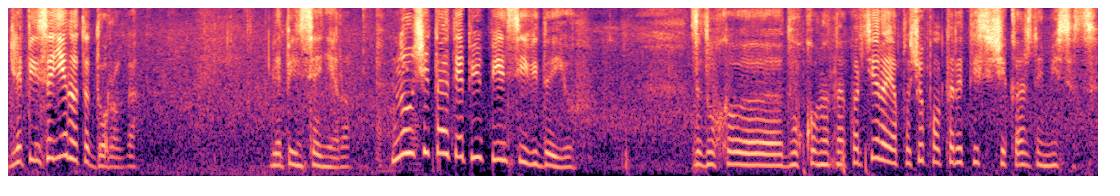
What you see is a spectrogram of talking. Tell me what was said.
Для пенсионера это дорого. Для пенсионера. Ну, считайте, я пів пенсии віддаю. За двух, э, двухкомнатная квартира я плачу полторы тысячи каждый месяц.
